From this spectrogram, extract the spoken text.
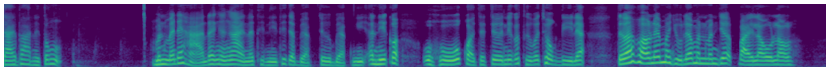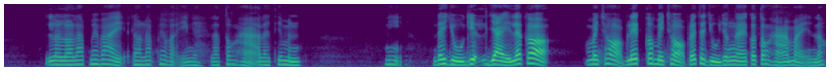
ย้ายบ้านเนี่ยต้อง มันไม่ได้หาได้ง่ายๆนะทีนี้ที่จะแบบเจอแบบนี้ อันนี้ก็โอ้โห กว่าจะเจอนี่ก็ถือว่าโชคดีแล้ว แต่ว่าพอได้มาอยู่แล้วมันมันเยอะไปเราเรา เราเรารับไม่ไหวเรารับไม่ไหวไงเราต้องหาอะไรที่มัน นี่ ได้อยู่ใหญ่แล้วก็ไม่ชอบเล็กก็ไม่ชอบ แล้วจะอยู่ยังไงก็ต้องหาใหม่เนาะ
